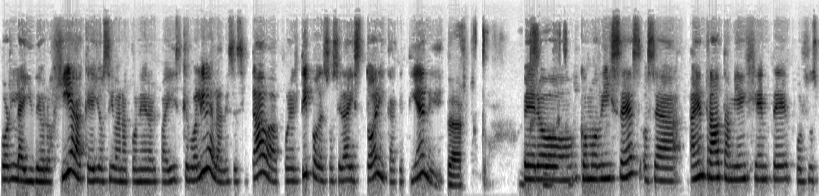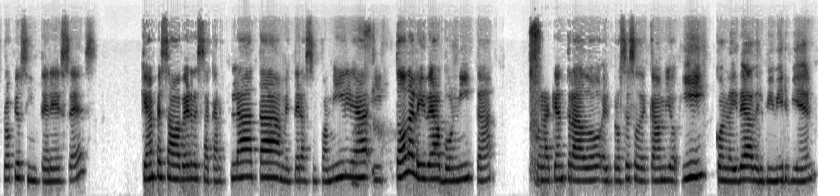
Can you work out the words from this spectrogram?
por la ideología que ellos iban a poner al país, que Bolivia la necesitaba, por el tipo de sociedad histórica que tiene. Exacto. Pero como dices, o sea, ha entrado también gente por sus propios intereses que ha empezado a ver de sacar plata, a meter a su familia y toda la idea bonita con la que ha entrado el proceso de cambio y con la idea del vivir bien,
